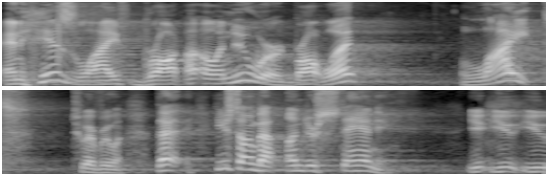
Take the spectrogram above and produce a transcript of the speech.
And his life brought, oh, a new word, brought what? Light to everyone. That, he's talking about understanding. You, you, you,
